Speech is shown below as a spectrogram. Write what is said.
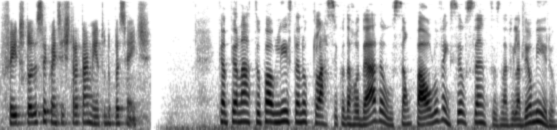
feito toda a sequência de tratamento do paciente. Campeonato Paulista no clássico da rodada, o São Paulo venceu o Santos na Vila Belmiro.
